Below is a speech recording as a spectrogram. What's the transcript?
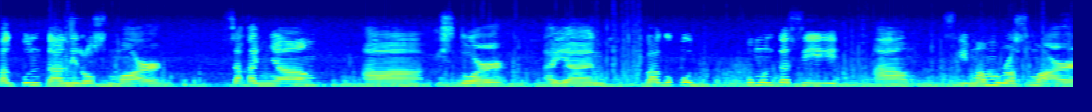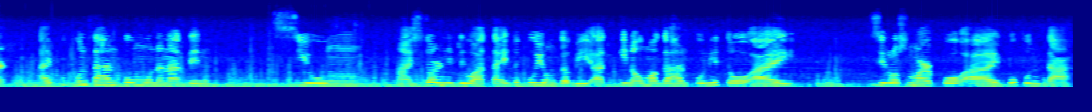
pagpunta ni Rosmar sa kanyang ah, store. Ayan. Bago po pumunta si ah, si Ma'am Rosmar ay pupuntahan po muna natin yung ah, store ni Diwata. Ito po yung gabi at kinaumagahan po nito ay si Rosmar po ay pupunta.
